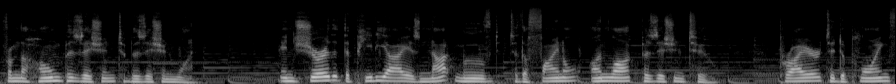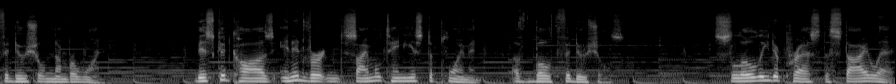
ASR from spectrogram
from the home position to position 1. Ensure that the PDI is not moved to the final unlock position 2 prior to deploying fiducial number 1. This could cause inadvertent simultaneous deployment of both fiducials. Slowly depress the stylet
